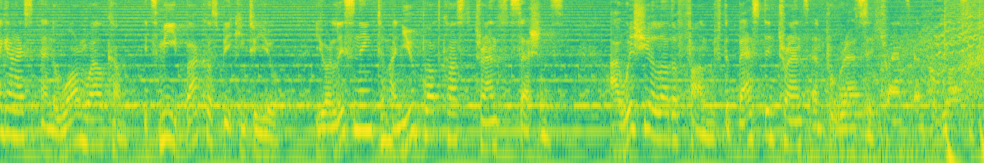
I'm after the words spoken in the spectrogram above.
Hi guys and a warm welcome. It's me, Baco speaking to you. You are listening to my new podcast Trance Sessions. I wish you a lot of fun with the best in trance and progressive trance and progressive.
